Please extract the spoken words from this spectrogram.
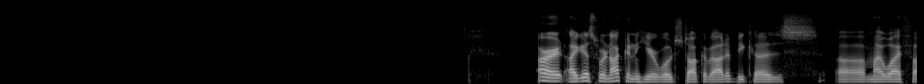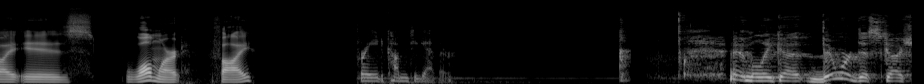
All right, I guess we're not going to hear Woj talk about it because uh, my Wi-Fi is Walmart Fi. Trade come together. Hey, Malika, there were discussions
